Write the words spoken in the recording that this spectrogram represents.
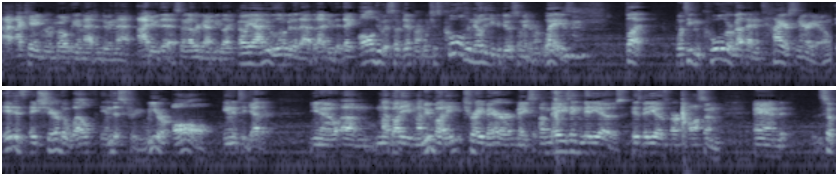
I, I can't even remotely imagine doing that. I do this. And another guy would be like, oh, yeah, I do a little bit of that, but I do that. They all do it so different, which is cool to know that you can do it so many different ways. Mhm. But what's even cooler about that entire scenario, it is a share the wealth industry. We are all in it together. You know, um, my buddy, my new buddy, Trey Bearer, makes amazing videos. His videos are awesome. And so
